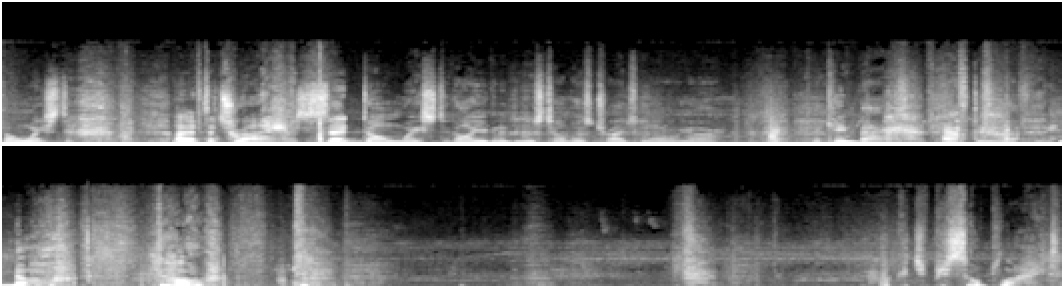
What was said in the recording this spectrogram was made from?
Don't waste it. I have to try. I said don't waste it. All you're gonna do is tell those tribesmen where we are. They came back after you left me. No. No. How could you be so blind?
